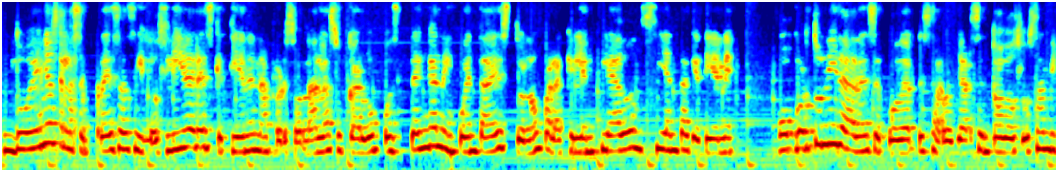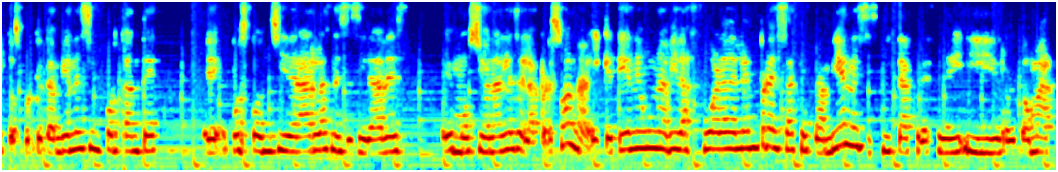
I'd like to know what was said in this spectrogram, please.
dueños de las empresas y los líderes que tienen a personal a su cargo, pues tengan en cuenta esto, ¿no? Para que el empleado sienta que tiene oportunidades de poder desarrollarse en todos los ámbitos, porque también es importante, eh, pues, considerar las necesidades emocionales de la persona y que tiene una vida fuera de la empresa que también necesita crecer y retomar.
